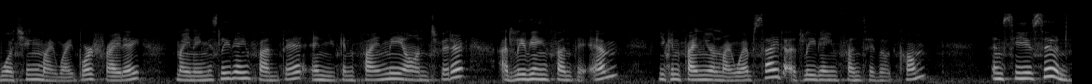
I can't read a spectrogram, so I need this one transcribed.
watching my Whiteboard Friday. My name is Lidia Infante, and you can find me on Twitter at LidiaInfanteM. You can find me on my website at lidiainfante.com. And see you soon.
